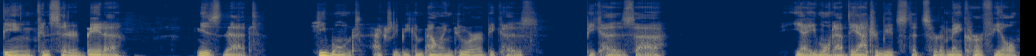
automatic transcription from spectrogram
being considered beta is that he won't actually be compelling to her because because uh, yeah, he won't have the attributes that sort of make her feel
